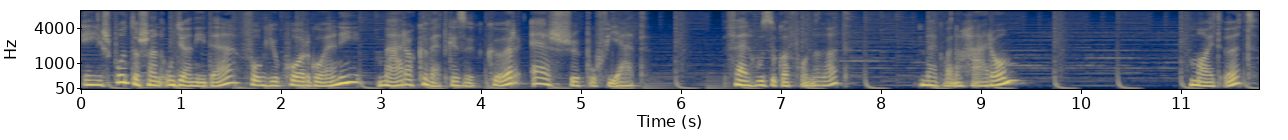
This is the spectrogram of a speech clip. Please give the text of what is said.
És pontosan ugyanide fogjuk horgolni már a következő kör első pufját. Felhúzzuk a fonalat, megvan a három, majd öt,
